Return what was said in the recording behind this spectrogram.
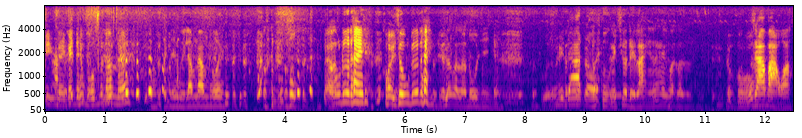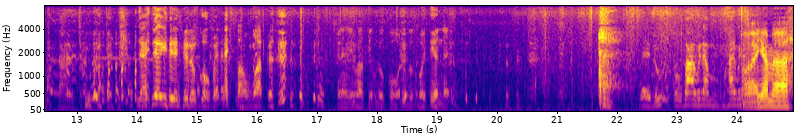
Kìm này, cách đấy 40 năm đấy. Cách đây 15 năm thôi. Còn đồ, không đưa đây khỏi dùng đưa đây. Người ta gọi là đồ gì nhỉ? hơi đát rồi Cô ngày xưa để lại người ta hay gọi là đồ cổ. Gia bảo à? nhảy như như đồ cổ vết đấy. Bảo vật. Cái này đi vào tiệm đồ cổ là vừa thối tiền đấy. đây đúng câu 30 năm 20 năm. Rồi anh em à,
